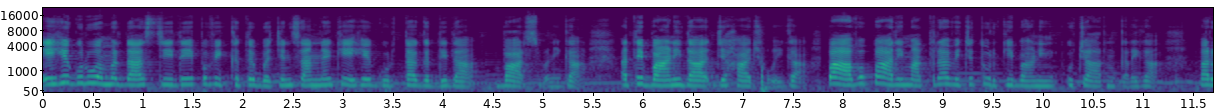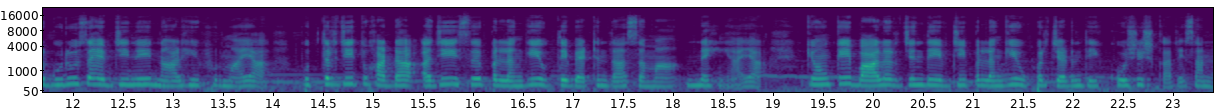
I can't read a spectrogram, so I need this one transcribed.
ਇਹ ਗੁਰੂ ਅਮਰਦਾਸ ਜੀ ਦੇ ਭਵਿੱਖਤ ਬਚਨ ਸਨ ਕਿ ਇਹ ਗੁਰਤਾ ਗੱਦੀ ਦਾ ਵਾਰਸ ਬਣੇਗਾ ਅਤੇ ਬਾਣੀ ਦਾ ਜਹਾਜ਼ ਹੋਏਗਾ। ਭਾਵ ਭਾਰੀ ਮਾਤਰਾ ਵਿੱਚ ਤੁਰਕੀ ਬਾਣੀ ਉਚਾਰਨ ਕਰੇਗਾ। ਪਰ ਗੁਰੂ ਸਾਹਿਬ ਜੀ ਨੇ ਨਾਲ ਹੀ ਫਰਮਾਇਆ, ਪੁੱਤਰ ਜੀ, ਤੁਹਾਡਾ ਅਜੇ ਇਸ ਪਲੰਗੇ ਉੱਤੇ ਬੈਠਣ ਦਾ ਸਮਾਂ ਨਹੀਂ ਆਇਆ, ਕਿਉਂਕਿ ਬਾਲ ਅਰਜਨ ਦੇਵ ਜੀ ਪਲੰਗੇ ਉੱਪਰ ਚੜ੍ਹਨ ਦੀ ਕੋਸ਼ਿਸ਼ ਕਰ ਰਹੇ ਸਨ।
